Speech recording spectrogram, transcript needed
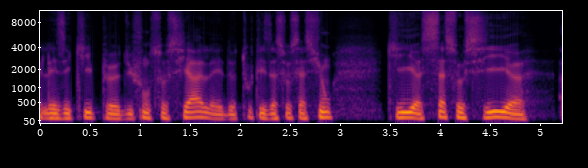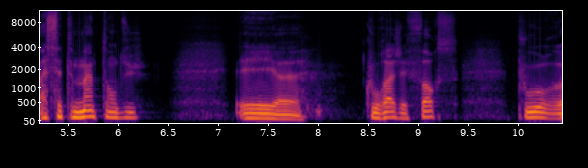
les équipes du Fonds social et de toutes les associations qui euh, s'associent à cette main tendue. Et courage et force pour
